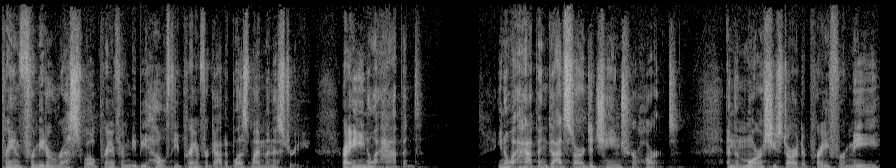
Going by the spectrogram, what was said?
praying for me to rest well, praying for me to be healthy, praying for God to bless my ministry. Right? And you know what happened? You know what happened? God started to change her heart. And the more she started to pray for me,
